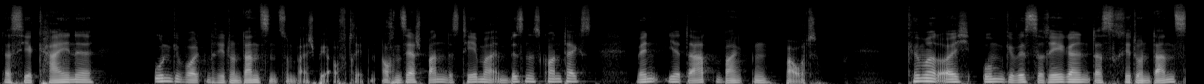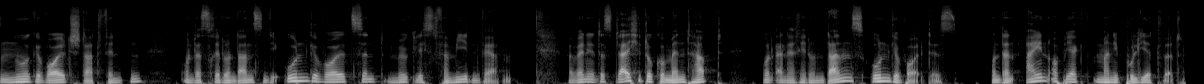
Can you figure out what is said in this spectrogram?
dass hier keine ungewollten Redundanzen zum Beispiel auftreten. Auch ein sehr spannendes Thema im Business-Kontext, wenn ihr Datenbanken baut. Kümmert euch um gewisse Regeln, dass Redundanzen nur gewollt stattfinden und dass Redundanzen, die ungewollt sind, möglichst vermieden werden. Weil wenn ihr das gleiche Dokument habt und eine Redundanz ungewollt ist und dann ein Objekt manipuliert wird,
